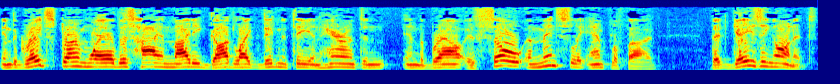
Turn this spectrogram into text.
In the great sperm whale, this high and mighty godlike dignity inherent in, in the brow is so immensely amplified that gazing on it,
